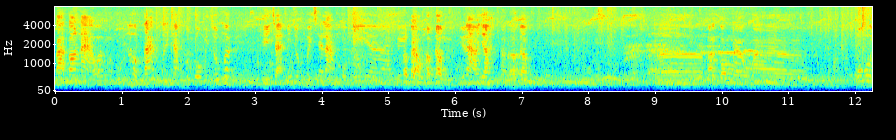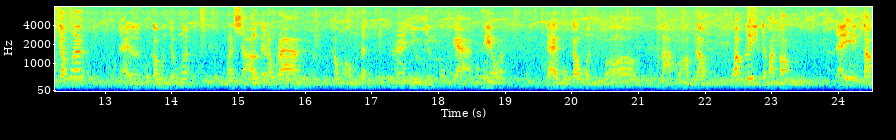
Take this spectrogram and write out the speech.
bà con nào mà muốn hợp tác với trại của cô Minh Dũng á, thì trại Minh Dũng mình sẽ làm một cái, cái hợp đồng. hợp đồng như nào nhỉ? Hợp đồng. À, bà con nào mà mua con giống á chạy của công Minh Dũng á mà sợ cái đầu ra không ổn định hay như những con gà con heo á. Trại mùa câu mình có làm một hợp đồng pháp lý cho bà con để yên tâm.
